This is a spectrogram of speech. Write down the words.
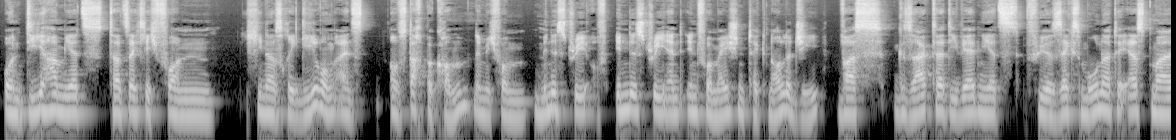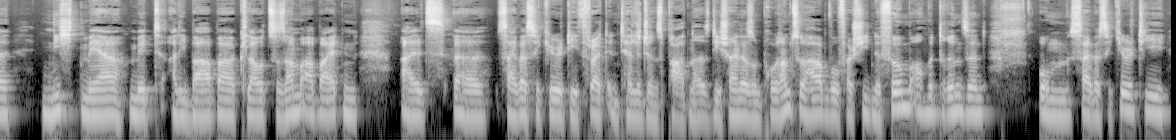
Und die haben jetzt tatsächlich von Chinas Regierung eins aufs Dach bekommen, nämlich vom Ministry of Industry and Information Technology, was gesagt hat, die werden jetzt für sechs Monate erstmal nicht mehr mit Alibaba Cloud zusammenarbeiten als äh, Cybersecurity Threat Intelligence Partner. Also die scheinen da so ein Programm zu haben, wo verschiedene Firmen auch mit drin sind, um Cybersecurity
